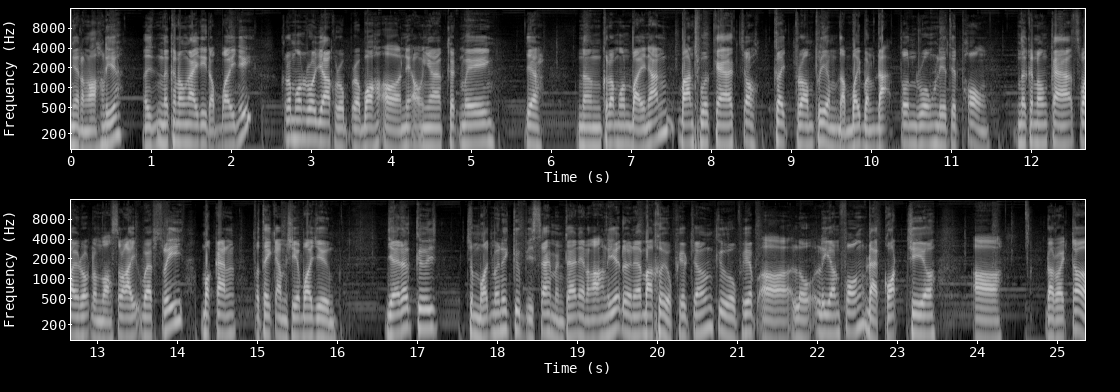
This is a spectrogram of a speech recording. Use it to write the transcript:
អ្នកទាំងអស់គ្នានៅក្នុងថ្ងៃទី13នេះ ក្រុមហ៊ុន Royal Group របស់អ្នកអង្គការគិតមេងយ៉ានិងក្រុមហ៊ុន Binance បានធ្វើការចោះកិច្ចព្រមព្រៀងដើម្បីបណ្ដាក់ទុនរួមគ្នាទៀតផងនៅក្នុងការស្វែងរកដំណោះស្រាយ Web3 មកកាន់ប្រទេសកម្ពុជារបស់យើងនិយាយទៅគឺចំណុចមួយនេះគឺពិសេសមែនតើអ្នកទាំងអស់គ្នាដូចអ្នកបានឃើញរូបភាពចឹងគឺរូបភាពអឺលោក Leon Fong ដែលគាត់ជាអឺ director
